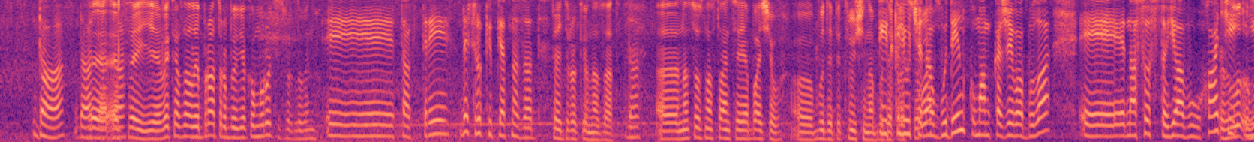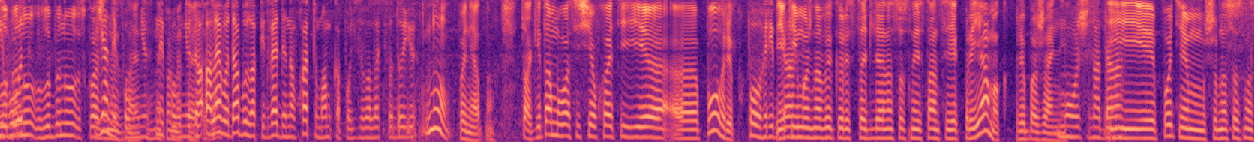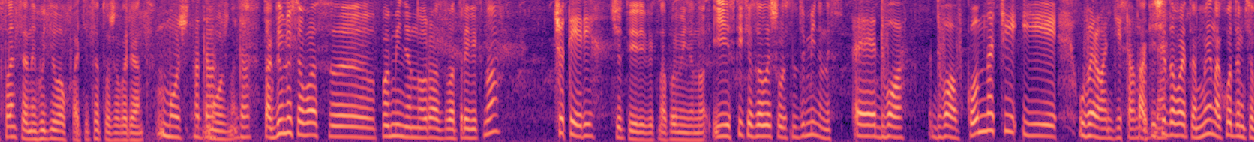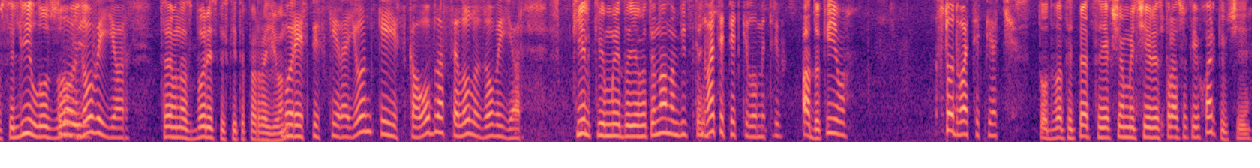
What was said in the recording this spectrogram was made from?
Да, да, да, е, да. цей, е, ви казали, брат робив в якому році свердловину? Е, так, три, десь років п'ять назад. П'ять років назад. Да. Е, насосна станція, я бачив, е, буде підключена, буде Підключена працювати. в будинку, мамка жива була, е, насос стояв у хаті, Гл- і вод... глибину, глибину скважини Я не знаєте, пам'ятаю, не, не пам'ятаю, пам'ятаєте, да. але вода була підведена в хату, мамка пользувалась водою. Ну, понятно. Так, і там у вас ще в хаті є е, погріб, Погріб, який да. можна використати для насосної станції як приямок при бажанні. можна, да. І потім, щоб насосна станція не гуділа в хаті. Це теж варіант. можна, да. Можна. Да. Так, дивлюся, у вас е, поміняно раз, два, три вікна. Чотири, Чотири вікна поміняно. І скільки залишилось недоміняних? е, два. Два в кімнаті і у веранді там. Так, одне. і ще давайте. Ми знаходимося в селі Лозовий. Лозовий яр. Це у нас Бориспільський тепер район. Бориспільський район, Київська область, село Лозовий Яр. Скільки ми до Яготина нам відстань? 25 кілометрів. А до Києва? 125. 125 це якщо ми через трасу Київ-Харків чи.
